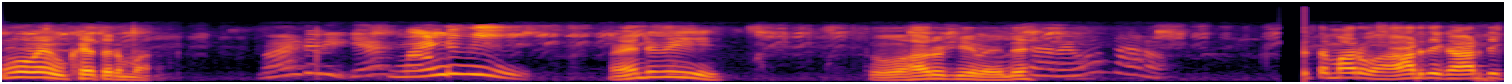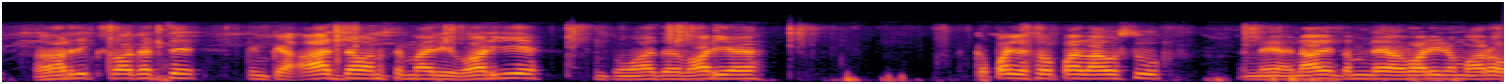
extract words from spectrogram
હું વાવ્યું ખેતરમાં? માંડવી. માંડવી? તો સારું કહેવાય લે. તમારું હાર્દિક હાર્દિક હાર્દિક સ્વાગત છે. કેમ કે આજ જવાનું છે મારી વાડીએ. તો હું આજે વાડીએ કપાયા સોપા આવશું અને નાની તમને વાડીનો મારો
